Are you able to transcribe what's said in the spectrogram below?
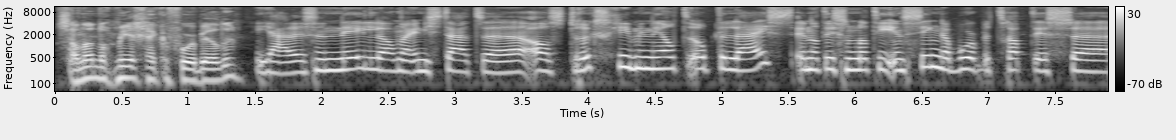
Zijn er nog meer gekke voorbeelden? Ja, er is een Nederlander en die staat eh, als drugscrimineel op de lijst. En dat is omdat hij in Singapore betrapt is... eh,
